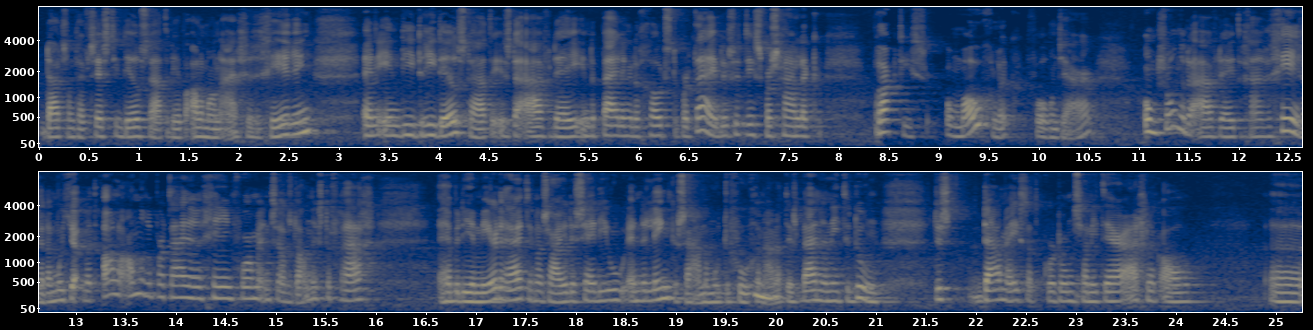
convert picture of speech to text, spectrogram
Duitsland heeft 16 deelstaten, die hebben allemaal een eigen regering. En in die drie deelstaten is de AFD in de peilingen de grootste partij. Dus het is waarschijnlijk praktisch onmogelijk volgend jaar om zonder de AFD te gaan regeren. Dan moet je met alle andere partijen een regering vormen. En zelfs dan is de vraag, hebben die een meerderheid? En dan zou je de CDU en de linker samen moeten voegen. Nou, dat is bijna niet te doen. Dus daarmee is dat cordon sanitair eigenlijk al... Uh,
